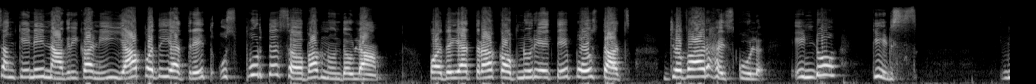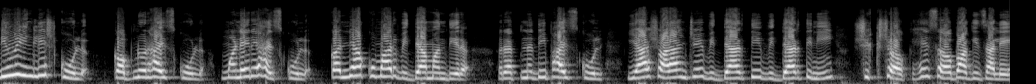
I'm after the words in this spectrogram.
संख्येने नागरिकांनी या पदयात्रेत उत्स्फूर्त सहभाग नोंदवला. पदयात्रा कबनूर येथे पोहोचताच Jawahar high school Indo kids new English school Kabnur high school Manere high school Kanyakumar Vidyamandir Ratnadeep high school या शाळांचे विद्यार्थी विद्यार्थिनी शिक्षक हे सहभागी झाले.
